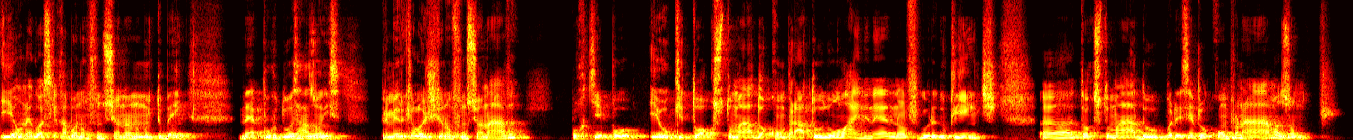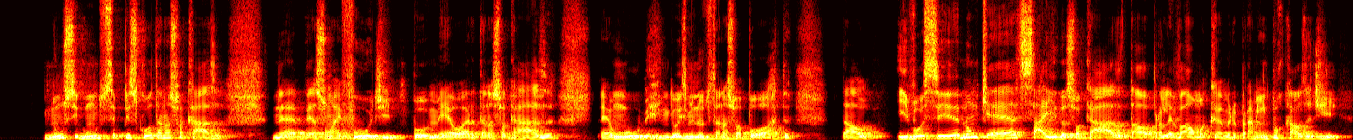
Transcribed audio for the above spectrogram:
E é um negócio que acabou não funcionando muito bem, né? Por duas razões. Primeiro que a logística não funcionava, porque, pô, eu que tô acostumado a comprar tudo online, né? Na figura do cliente. Uh, tô acostumado, por exemplo, eu compro na Amazon, num segundo você piscou, tá na sua casa. Né? Peça um iFood, pô, meia hora tá na sua casa. É um Uber, em dois minutos tá na sua porta. tal. E você não quer sair da sua casa tal para levar uma câmera para mim por causa de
